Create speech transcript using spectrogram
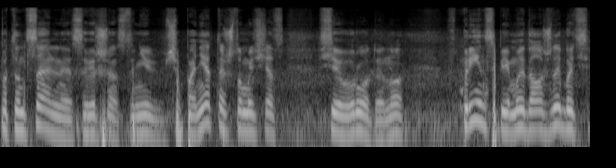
потенциальное совершенство. Не, понятно, что мы сейчас все уроды, но в принципе мы должны быть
